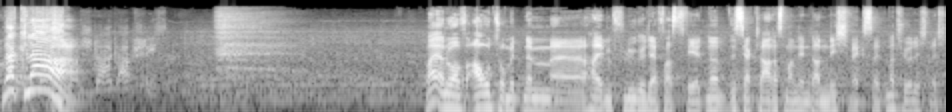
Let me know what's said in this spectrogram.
Na klar! War ja nur auf Auto mit einem äh, halben Flügel, der fast fehlt, ne? Ist ja klar, dass man den dann nicht wechselt. Natürlich nicht.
